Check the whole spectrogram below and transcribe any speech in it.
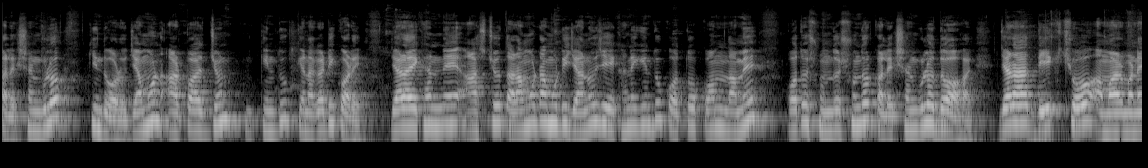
কালেকশানগুলো কিনতে পারো। যেমন আট পাঁচজন কিন্তু কেনাকাটি করে। যারা এখানে আসছো, তারা মোটামুটি জানো যে এখানে কিন্তু কত কম দামে কত সুন্দর সুন্দর কালেকশানগুলো দেওয়া হয়। যারা দেখছ, আমার মানে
